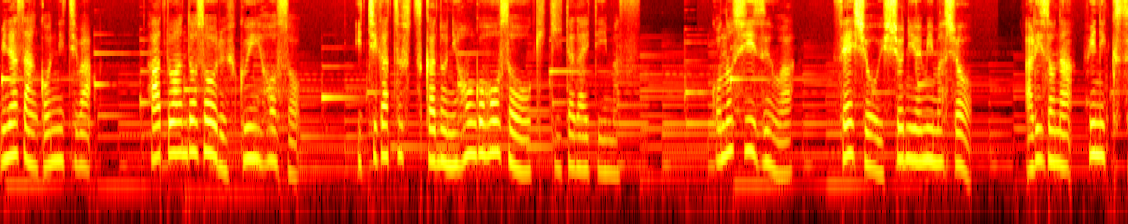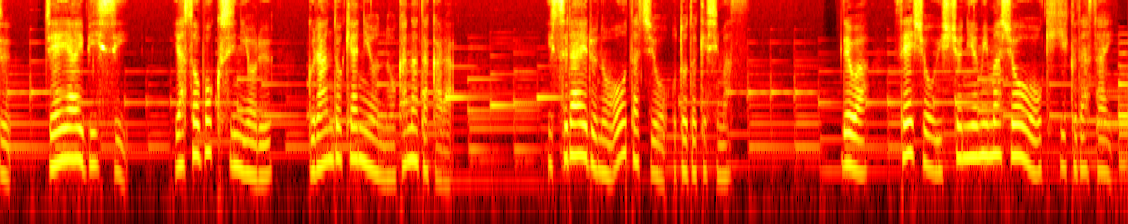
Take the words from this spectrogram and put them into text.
皆さんこんにちは。ハートソウル福音放送1月2日の日本語放送をお聞きいただいています。このシーズンは聖書を一緒に読みましょう。アリゾナ・フィニックス JIBC ヤソ牧師によるグランドキャニオンの彼方からイスラエルの王たちをお届けします。では、聖書を一緒に読みましょうをお聞きください。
